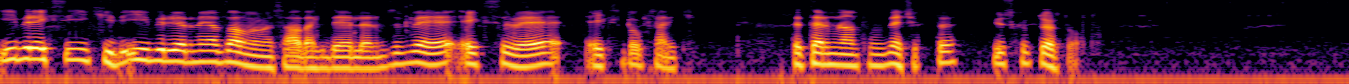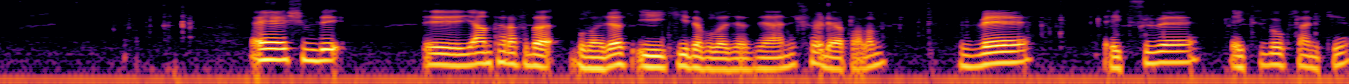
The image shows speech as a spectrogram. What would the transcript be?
İ1 eksi i2 idi. i1 yerine yazalım hemen sağdaki değerlerimizi. v eksi v eksi 92. Determinantımız ne çıktı? 144 oldu. E şimdi e, yan tarafı da bulacağız. i2'yi de bulacağız yani. Şöyle yapalım. v eksi v eksi 92.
